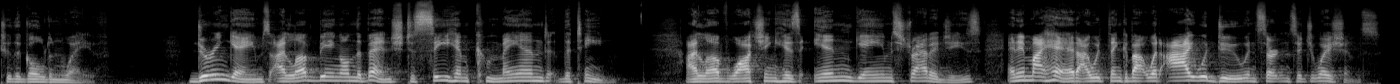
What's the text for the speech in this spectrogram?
to the Golden Wave. During games, I loved being on the bench to see him command the team. I loved watching his in game strategies, and in my head, I would think about what I would do in certain situations.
